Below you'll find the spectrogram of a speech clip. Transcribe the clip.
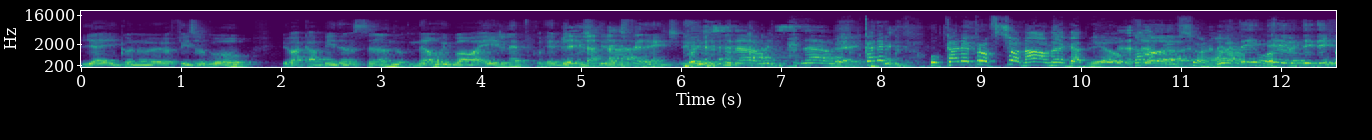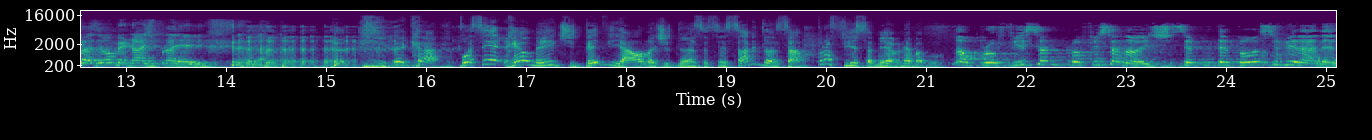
E aí quando eu fiz o gol, eu acabei dançando, não igual a ele, né? Porque o remédio dele é diferente. Vou te ensinar, vou te ensinar, O moleque. cara é, o cara é profissional, né, Gabriel? O cara é profissional. eu pô. tentei, eu tentei fazer uma homenagem pra ele. Vem cá, você realmente teve aula de dança? Você sabe dançar profissa mesmo, né, Babu? Não, profissa, profissa não. A gente sempre tentou se virar, né,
